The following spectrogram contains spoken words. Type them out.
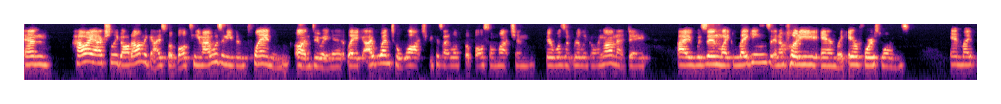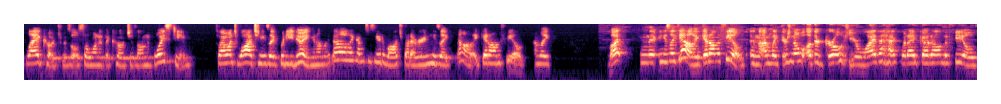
And how I actually got on the guys football team, I wasn't even planning on doing it. Like I went to watch because I love football so much and there wasn't really going on that day. I was in like leggings and a hoodie and like Air Force Ones. And my flag coach was also one of the coaches on the boys team. So I went to watch and he's like, What are you doing? And I'm like, Oh, like I'm just here to watch, whatever. And he's like, No, like get on the field. I'm like, What? And he's like, Yeah, like get on the field. And I'm like, There's no other girl here. Why the heck would I get on the field?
